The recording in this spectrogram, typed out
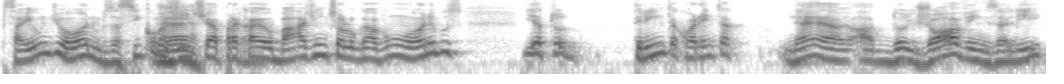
saíam de ônibus. Assim como é, a gente ia para é. Caiobá, a gente alugava um ônibus, ia todo 30, 40 né, jovens ali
